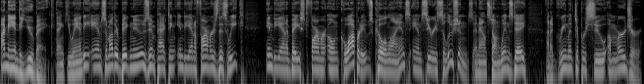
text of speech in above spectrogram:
I'm Andy Eubank. Thank you, Andy. And some other big news impacting Indiana farmers this week. Indiana based farmer owned cooperatives, Co Alliance, and Ceres Solutions announced on Wednesday an agreement to pursue a merger.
